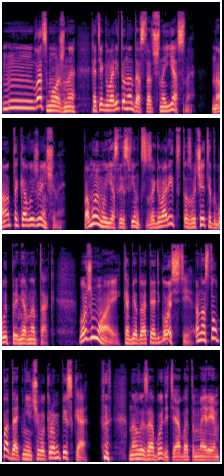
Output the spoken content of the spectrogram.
«М «Возможно, хотя говорит она достаточно ясно. Но таковы женщины. По-моему, если сфинкс заговорит, то звучать это будет примерно так. «Боже мой, к обеду опять гости, а на стол подать нечего, кроме песка». Но вы забудете об этом, Мэрием,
